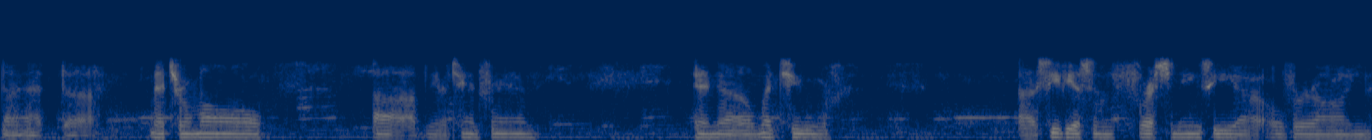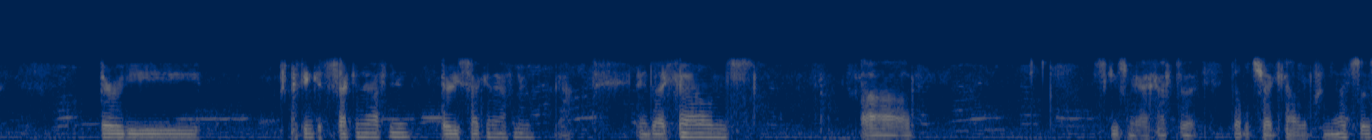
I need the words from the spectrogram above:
done at uh, Metro Mall uh, near Tan Fran, and uh, went to uh, CVS and Fresh and Easy uh, over on 30, I think it's Second Avenue, 32nd Avenue, yeah. And I found, uh, excuse me, I have to double check how to pronounce this.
